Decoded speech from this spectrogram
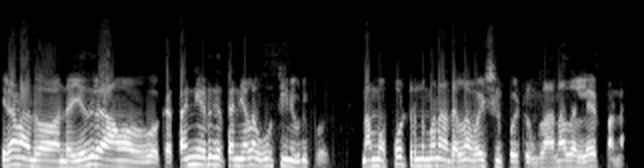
இல்லைன்னா அந்த அந்த எதில் அவன் தண்ணி எடுக்கிற தண்ணியெல்லாம் ஊட்டின்னு இப்படி போகுது. நம்ம போட்டிருந்தோம்னா அதெல்லாம் வயசுன்னு போயிட்டு இருக்கும்ல அதனால தான் லேட் பண்ணேன்.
